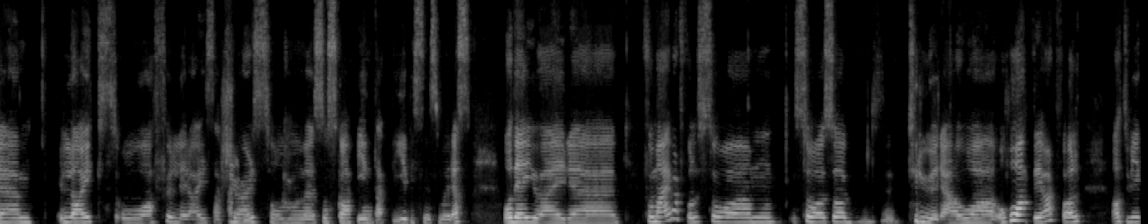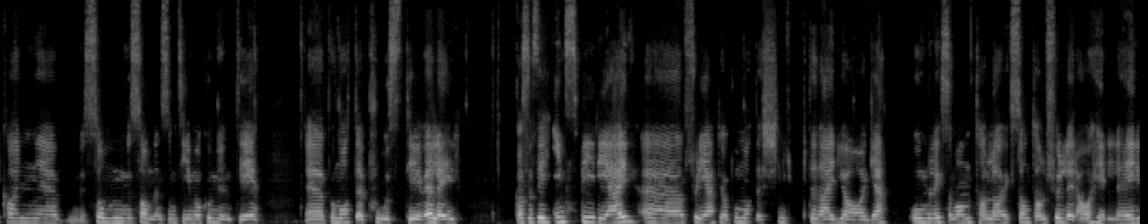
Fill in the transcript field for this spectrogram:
eh, likes og følgere i seg sjøl som, som skaper inntekt i businessen vår. Og det gjør eh, for meg i hvert fall så, så, så tror jeg og, og håper i hvert fall at vi kan eh, som, sammen som team og community på en måte positive, eller hva skal jeg si, inspirere eh, flere til å på en måte slippe det der jaget om liksom antall likes, antall følgere, og heller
